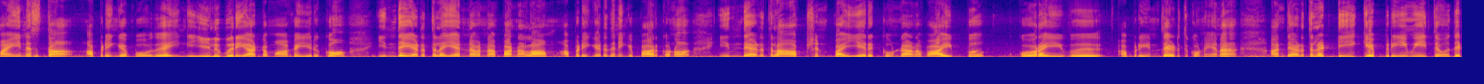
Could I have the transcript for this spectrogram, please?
மைனஸ் தான் அப்படிங்கும் போது இங்கே இழுபறி ஆட்டமாக இருக்கும். இந்த இடத்துல என்ன என்ன பண்ணலாம் அப்படிங்கிறத நீங்கள் பார்க்கணும். இந்த இடத்துல ஆப்ஷன் பையருக்கு உண்டான வாய்ப்பு குறைவு அப்படின்னு எடுத்துக்கணும். ஏன்னா அந்த இடத்துல டிகே ப்ரீமியத்தை வந்து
